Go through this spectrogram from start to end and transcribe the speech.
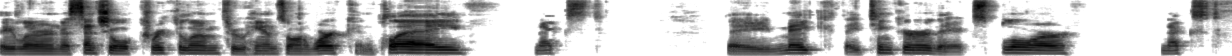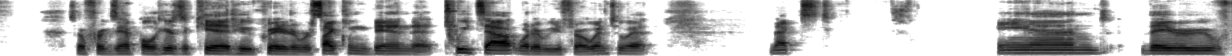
They learn essential curriculum through hands-on work and play. Next. They make, they tinker, they explore. Next. So for example, here's a kid who created a recycling bin that tweets out whatever you throw into it. Next. And they've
